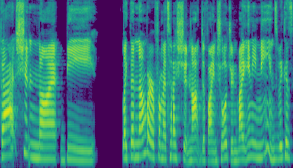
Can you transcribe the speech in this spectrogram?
that should not be like the number from a test should not define children by any means because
